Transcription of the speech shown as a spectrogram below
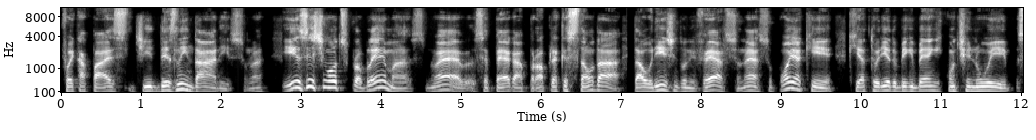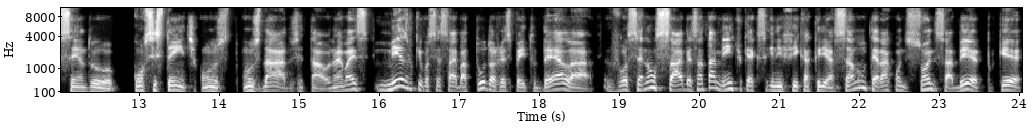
foi capaz de deslindar isso. Né? E existem outros problemas, não é? você pega a própria questão da, da origem do universo, né? suponha que, que a teoria do Big Bang continue sendo consistente com os, com os dados e tal, né? Mas mesmo que você saiba tudo a respeito dela, você não sabe exatamente o que é que significa a criação, não terá condições de saber, porque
